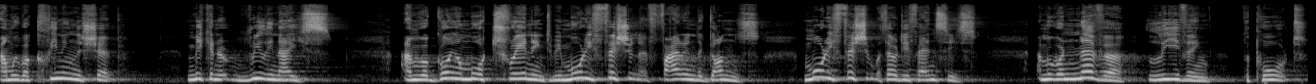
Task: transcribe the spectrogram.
and we were cleaning the ship, making it really nice. And we were going on more training to be more efficient at firing the guns, more efficient with our defences. And we were never leaving the port.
